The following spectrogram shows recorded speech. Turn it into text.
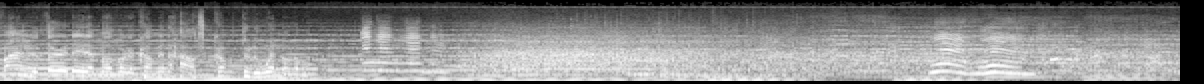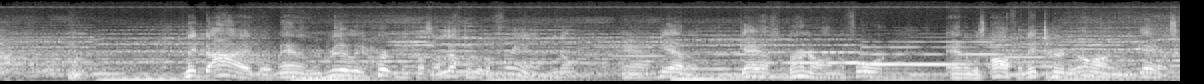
Finally, the third day, that motherfucker come in the house, come through the window. They died though, man. It really hurt me because I left him with a friend, you know. And he had a gas burner on the floor and it was off and they turned it on and the gas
